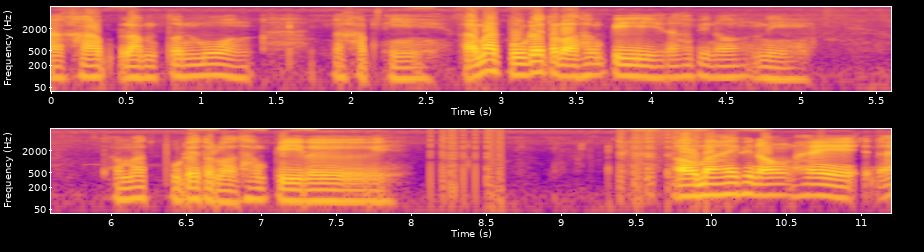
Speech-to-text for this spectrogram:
นะครับลำต้นม่วงนะครับนี่สามารถปลูกได้ตลอดทั้งปีนะครับพี่น้องนี่ สามารถปลูกได้ตลอดทั้งปีเลย เอามาให้พี่น้องให้ได้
